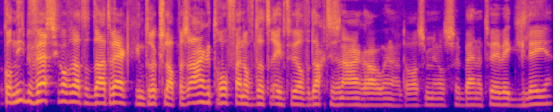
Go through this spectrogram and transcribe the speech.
kon niet bevestigen of dat er daadwerkelijk een drugslab is aangetroffen en of dat er eventueel verdachten zijn aangehouden. Nou, dat was inmiddels eh, bijna twee weken geleden.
